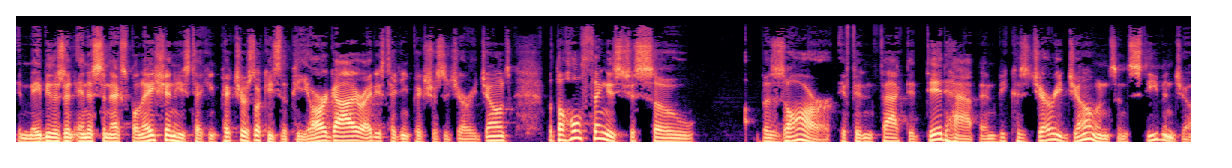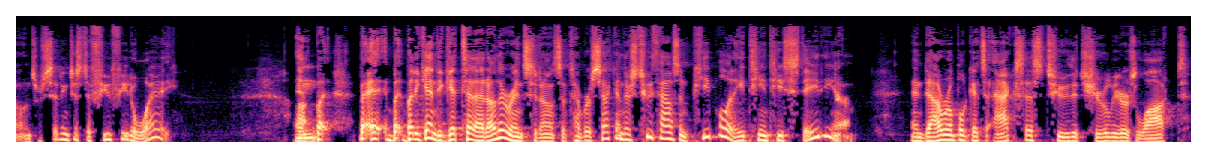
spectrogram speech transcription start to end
maybe there's an innocent explanation. He's taking pictures. Look, he's the PR guy, right? He's taking pictures of Jerry Jones. But the whole thing is just so bizarre if in fact it did happen because Jerry Jones and Stephen Jones are sitting just a few feet away. Uh, but, but but but again, to get to that other incident on September second, there's two thousand people at AT and T Stadium, and Dalrymple gets access to the cheerleaders' locked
